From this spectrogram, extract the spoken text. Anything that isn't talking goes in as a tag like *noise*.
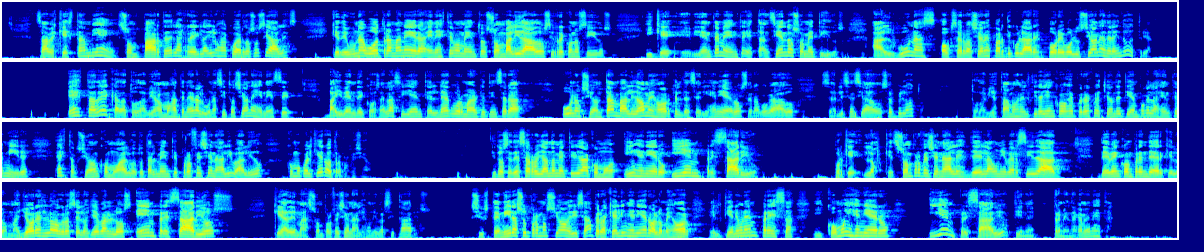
Sabes que están bien, son parte de las reglas y los acuerdos sociales que de una u otra manera en este momento son validados y reconocidos y que evidentemente están siendo sometidos a algunas observaciones particulares por evoluciones de la industria. Esta década todavía vamos a tener algunas situaciones en ese vaivén de cosas. En la siguiente, el network marketing será una opción tan válida o mejor que el de ser ingeniero, ser abogado, ser licenciado, ser piloto. Todavía estamos en el tira y encoge, pero es cuestión de tiempo que la gente mire esta opción como algo totalmente profesional y válido como cualquier otra profesión. Entonces, desarrollando mi actividad como ingeniero y empresario, porque los que son profesionales de la universidad deben comprender que los mayores logros se los llevan los empresarios que además son profesionales universitarios. Si usted mira su promoción y dice, ah, pero aquel ingeniero a lo mejor él tiene una empresa y como ingeniero y empresario tiene tremenda camioneta.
